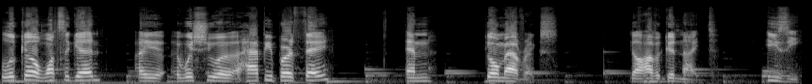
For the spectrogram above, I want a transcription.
Luka, once again, I, I wish you a happy birthday, and go Mavericks. Y'all have a good night. Easy.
